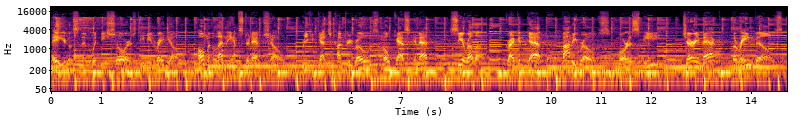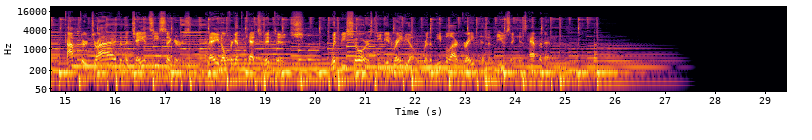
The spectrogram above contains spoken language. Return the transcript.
Hey, you're listening to Whitby Shores TV and Radio, home of the Len Amsterdam Show, where you can catch Country Rose, Mo Cascanet, Ciarella, Greg and Deb, Bonnie Rose, Morris B, Jerry Mack, the Rainbills, Copter Drive, and the J&C Singers. And hey, don't forget to catch Vintage. Whitby Shores TV and Radio, where the people are great and the music is happening.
